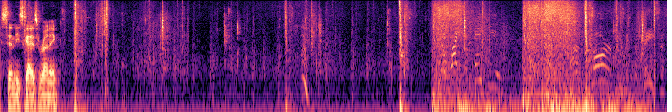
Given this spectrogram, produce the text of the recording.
Send these guys running. The right take you. Starve you into pieces.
